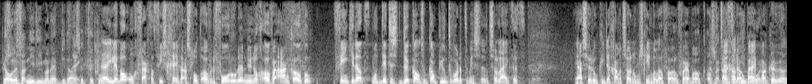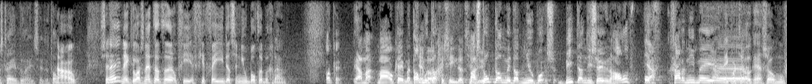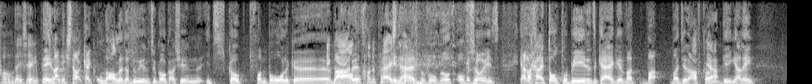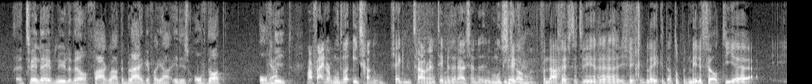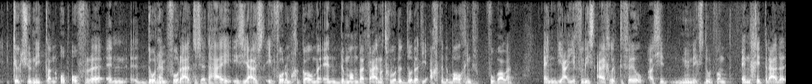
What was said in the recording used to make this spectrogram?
dood van niet iemand hebt die daar Nee. zit te kloppen. jullie hebben al ongevraagd advies gegeven aan slot over de voorhoede. Nu nog over aankopen. Vind je dat, want dit is de kans om kampioen te worden, tenminste, zo lijkt het. Ja, Seruki, daar gaan we het zo nog misschien wel over, over hebben, ook als we Twente gaat er ook bij door, daar kun je pakken. wel een streep doorheen zetten, toch? Nou, ze, Nee? nee? ik las net dat eh, op VI dat ze een nieuw bot hebben gedaan. Oké, ja, maar, maar, oké, maar dan Ze moet dat... ook gezien dat ze maar nu- stop dan met dat nieuw... Bied dan die 7,5 of Ja. gaat het niet mee... eh, ik word er ook echt zo moe van, deze hele periode. Nee, maar ik snap, kijk, onderhandelen, dat doe je natuurlijk ook als je een, iets koopt van behoorlijke eh, Ik betaal waarde. gewoon de prijs In huis er- bijvoorbeeld, of zoiets. Ja, dan ga je toch proberen te kijken wat, wat, wat je eraf kan Ja. dingen. Alleen, eh Twente heeft nu wel vaak laten blijken van ja, het is of dat of Ja. niet. Maar Feyenoord moet wel iets gaan doen. Zeker nu Trouwen en Timmer eruit zijn. Er moet iets Zeker. komen. Vandaag heeft het weer, eh, is weer gebleken dat op het middenveld die Kukçu niet kan opofferen en eh, door hem vooruit te zetten. Hij is juist in vorm gekomen en de man bij Feyenoord geworden doordat hij achter de bal ging voetballen. En ja, je verliest eigenlijk te veel als je nu niks doet. Want en Geertruiden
